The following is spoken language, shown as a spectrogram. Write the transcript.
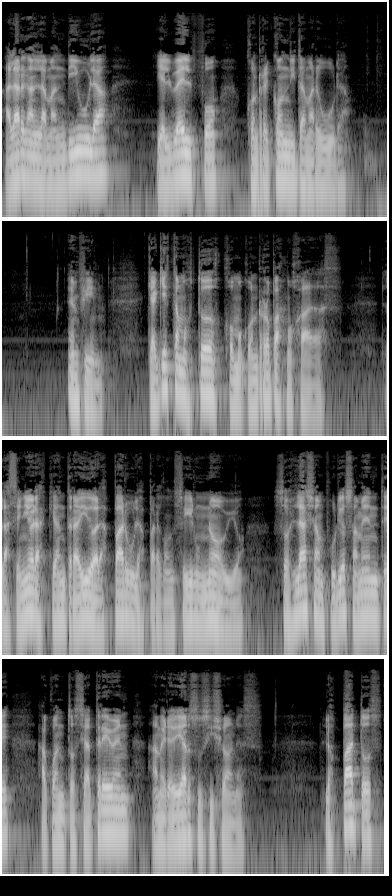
alargan la mandíbula y el belfo con recóndita amargura. En fin, que aquí estamos todos como con ropas mojadas. Las señoras que han traído a las párvulas para conseguir un novio soslayan furiosamente a cuantos se atreven a merodear sus sillones. Los patos,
